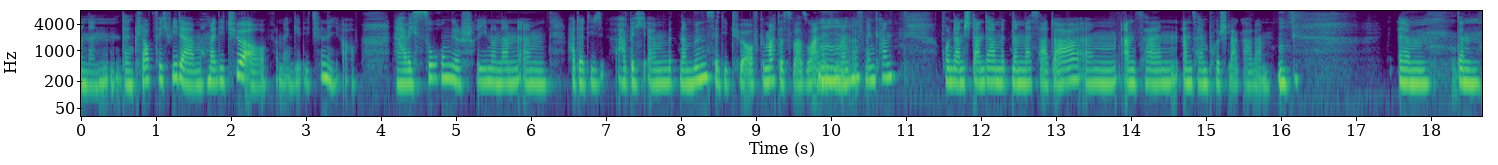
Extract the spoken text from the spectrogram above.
Und dann, dann klopfe ich wieder, mach mal die Tür auf. Und dann geht die Tür nicht auf. Da habe ich so rumgeschrien und dann ähm, hat er die, habe ich ähm, mit einer Münze die Tür aufgemacht. Das war so eine, die man öffnen kann. Und dann stand er mit einem Messer da ähm, an, seinen, an seinen Pulsschlagadern. Ähm, dann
